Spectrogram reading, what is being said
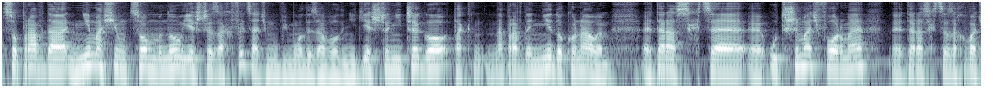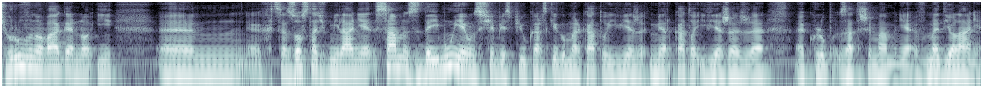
Co prawda nie ma się co mną jeszcze zachwycać, mówi młody zawodnik. Jeszcze niczego tak naprawdę nie dokonałem chce e, utrzymać formę, e, teraz chce zachować równowagę, no i chce zostać w Milanie. Sam zdejmuję z siebie z piłkarskiego Mercato i wierzę, Mercato i wierzę, że e, klub zatrzyma mnie w Mediolanie.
